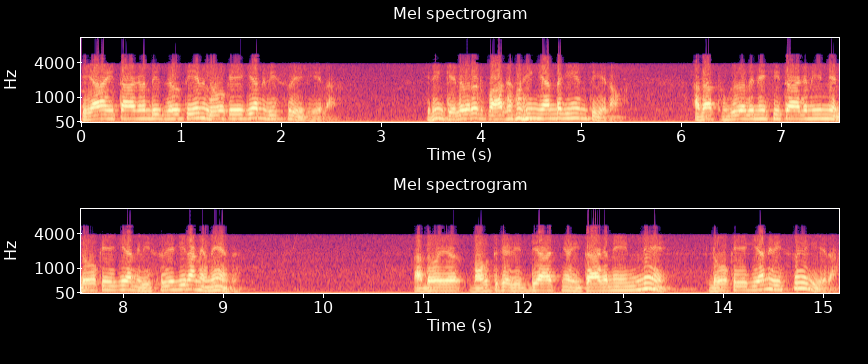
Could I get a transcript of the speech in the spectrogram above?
එයා හිතාගෙන ඉඳලා තියෙන ලෝකය කියන්නේ විශ්වය කියලා. ඉතින් කෙලවරට පාගමනින් යන්න ගිහින් තියෙනවා. අදත් හුඟ දෙනෙක් හිතාගෙන ඉන්නේ ලෝකය කියන්නේ විශ්වය කියලා නේද? අද ඔය භෞතික විද්‍යාඥයෝ හිතාගෙන ඉන්නේ ලෝකය කියන්නේ විශ්වය කියලා.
